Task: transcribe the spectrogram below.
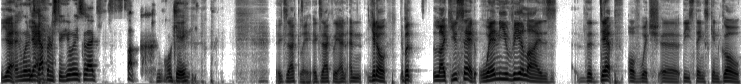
yeah and when it yeah. happens to you, it's like, fuck. Okay. Exactly exactly. And and you know but like you said when you realize the depth of which uh, these things can go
